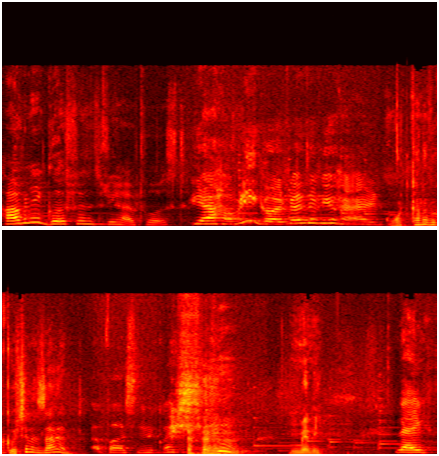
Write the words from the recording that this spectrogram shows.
how many girlfriends do you have first? Yeah, how many girlfriends have you had? What kind of a question is that? A personal question. Many. Like,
